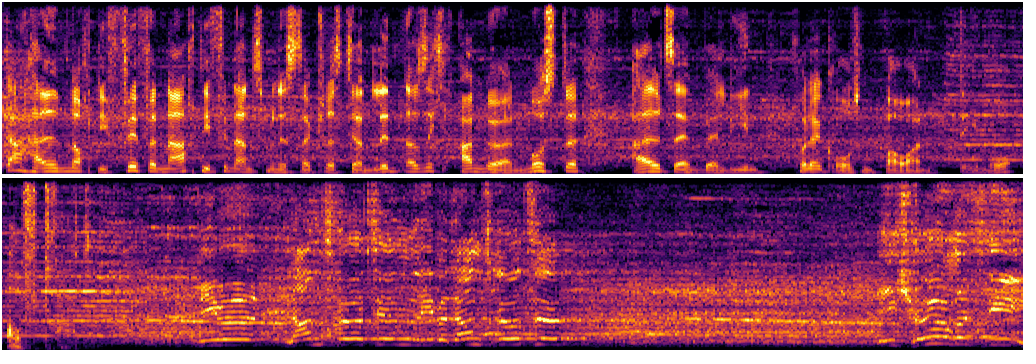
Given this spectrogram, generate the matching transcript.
Da hallen noch die Pfiffe nach, die Finanzminister Christian Lindner sich anhören musste, als er in Berlin vor der großen Bauerndemo auftrat. Liebe Landwirtinnen, liebe Landwirte, ich höre Sie.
